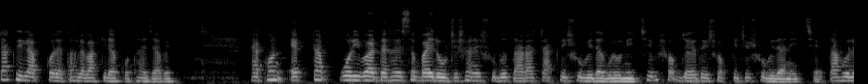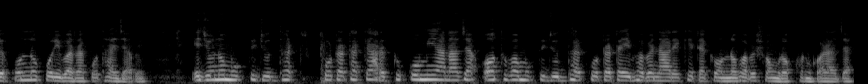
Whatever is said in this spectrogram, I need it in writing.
চাকরি লাভ করে তাহলে বাকিরা কোথায় যাবে? এখন একটা পরিবার দেখা গেছে বাই রোটেশনে শুধু তারা চাকরি সুবিধাগুলো নিচ্ছে, সব জায়গা থেকে সব কিছু সুবিধা নিচ্ছে। তাহলে অন্য পরিবাররা কোথায় যাবে? এই জন্য মুক্তিযোদ্ধার কোটাটাকে আর একটু কমিয়ে আনা যায়, অথবা মুক্তিযোদ্ধার কোটাটা এইভাবে না রেখে এটাকে অন্যভাবে সংরক্ষণ করা যায়।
